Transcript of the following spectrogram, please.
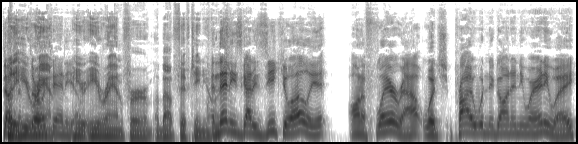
doesn't he throw ran, to any of he, he ran for about 15 yards. And then he's got Ezekiel Elliott on a flare route, which probably wouldn't have gone anywhere anyway,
